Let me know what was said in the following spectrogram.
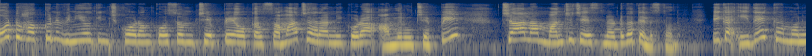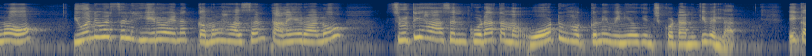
ఓటు హక్కును వినియోగించుకోవడం కోసం చెప్పే ఒక సమాచారాన్ని కూడా అందరూ చెప్పి చాలా మంచి చేసినట్టుగా తెలుస్తుంది. ఇక ఇదే క్రమంలో యూనివర్సల్ హీరో అయిన కమల్ హాసన్ తనయురాలు శృతి హాసన్ కూడా తమ ఓటు హక్కుని వినియోగించుకోవటానికి వెళ్ళారు. ఇక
